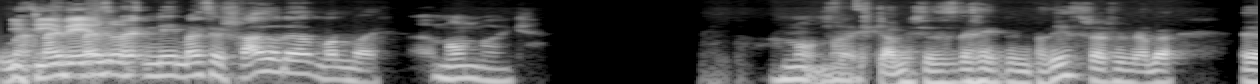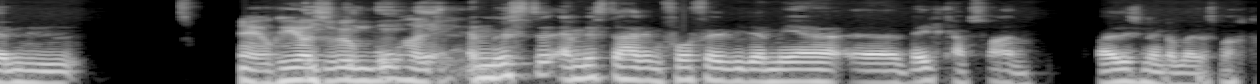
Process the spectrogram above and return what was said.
Idee meinst, wäre- Meinst, nee, meinst du Straße oder Mountainbike? Äh, Mountainbike. Mountainbike. Ich glaube nicht, dass es direkt in Paris stattfindet, aber ähm, Ja, okay, also ich, irgendwo ich, halt. Er müsste, er müsste halt im Vorfeld wieder mehr äh, Weltcups fahren. Weiß ich nicht, ob er das macht.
